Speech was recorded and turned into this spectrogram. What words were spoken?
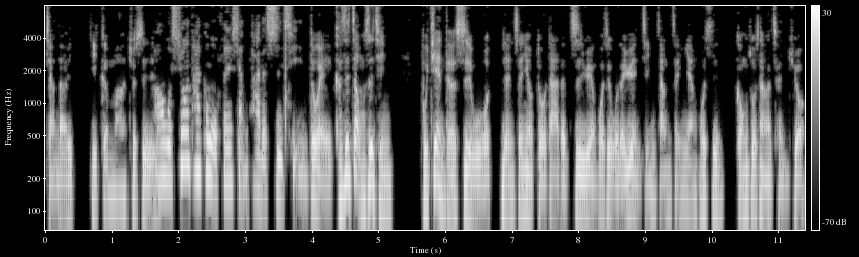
讲到一个吗？就是啊，我希望他跟我分享他的事情。对，可是这种事情不见得是我人生有多大的志愿，或是我的愿景长怎样，或是工作上的成就。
